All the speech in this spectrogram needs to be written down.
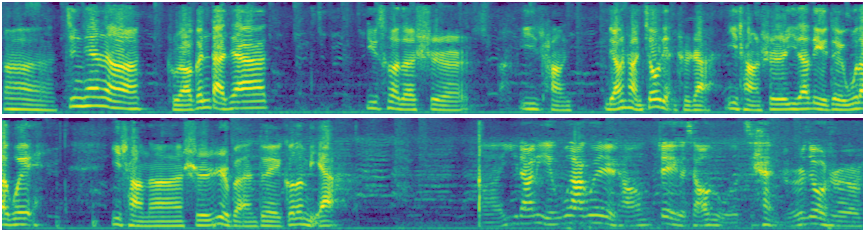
嗯，今天呢，主要跟大家预测的是一场两场焦点之战，一场是意大利对乌拉圭，一场呢是日本对哥伦比亚。啊，意大利乌拉圭这场这个小组简直就是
